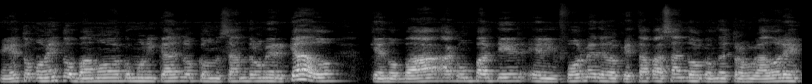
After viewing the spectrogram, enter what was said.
En estos momentos vamos a comunicarnos con Sandro Mercado, que nos va a compartir el informe de lo que está pasando con nuestros jugadores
